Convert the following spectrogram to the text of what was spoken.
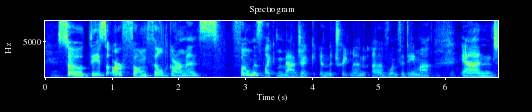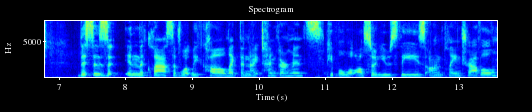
Okay. So these are foam filled garments. Foam is like magic in the treatment of lymphedema. Okay. And this is in the class of what we call like the nighttime garments. People will also use these on plane travel.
